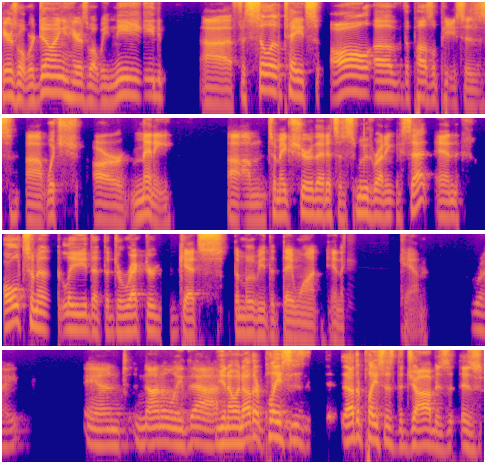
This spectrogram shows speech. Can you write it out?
here's what we're doing, here's what we need. Uh, facilitates all of the puzzle pieces, uh, which are many, um, to make sure that it's a smooth running set and ultimately that the director gets the movie that they want in the can. Right. And not only that, you know, in other places, other places, the job is is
